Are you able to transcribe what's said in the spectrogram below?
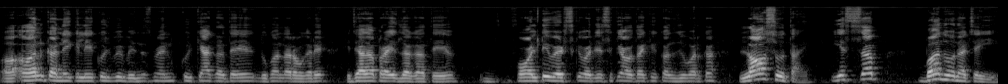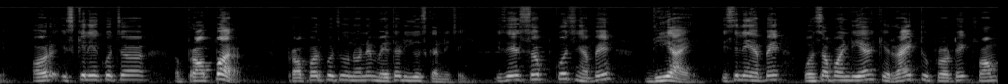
अर्न करने के लिए कुछ भी बिजनेसमैन कोई क्या करते हैं, दुकानदार वगैरह कि ज़्यादा प्राइस लगाते हैं। फॉल्टी वेट्स की वजह से क्या होता है कि कंज्यूमर का लॉस होता है। ये सब बंद होना चाहिए। और इसके लिए कुछ प्रॉपर प्रॉपर कुछ उन्होंने मेथड यूज़ करनी चाहिए। इसे सब कुछ यहाँ पे दिया है। इसलिए यहाँ पे कौन सा पॉइंट दिया है कि right to protect from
